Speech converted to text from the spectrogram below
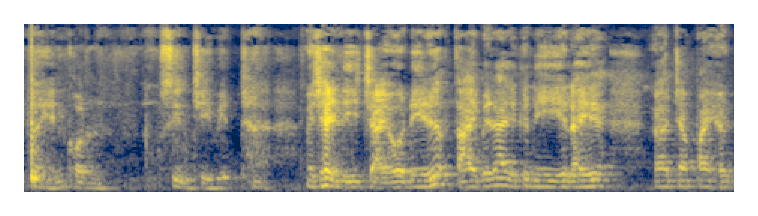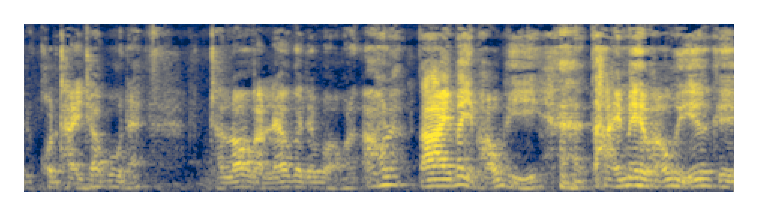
เมื่อเห็นคนสิ้นชีวิต ไม่ใช่ดีใจโอ้ดีเรื่องตายไปได้ก็ดีอะไรเอ่อจะไปคนไทยชอบพูดนะทะเลาะกันแล้วก็จะบอกว่าเอาละตายไม่เผาผี ตายไม่เผาผีก็คือ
